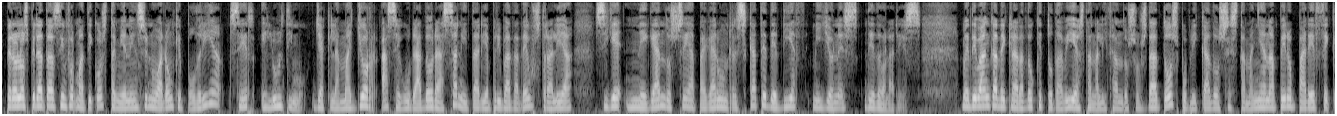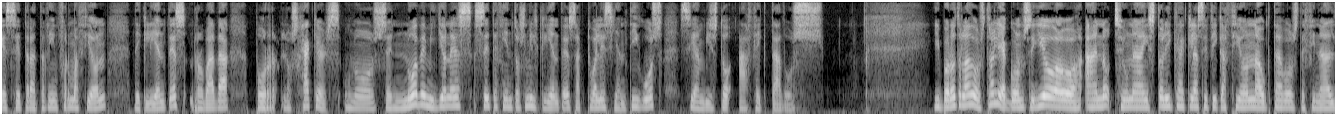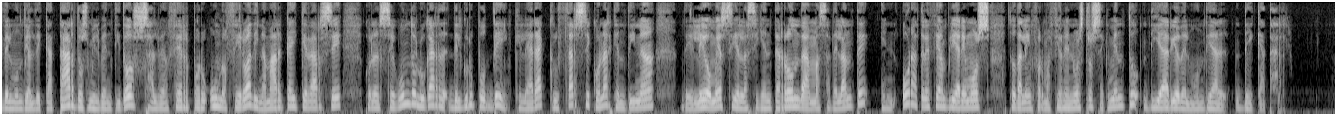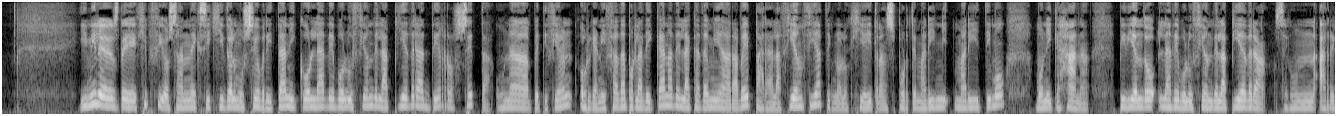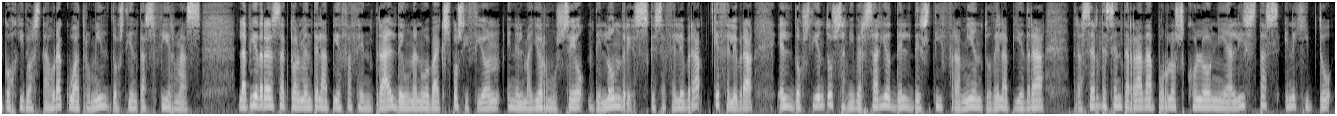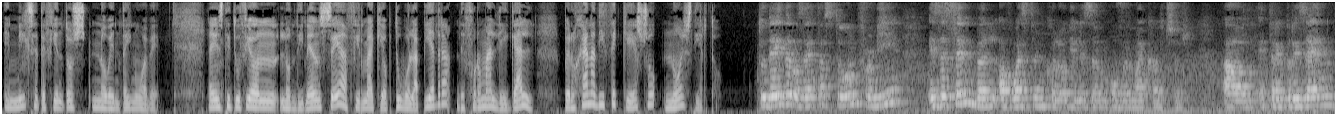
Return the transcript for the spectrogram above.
Pero los piratas informáticos también insinuaron que podría ser el último, ya que la mayor aseguradora sanitaria privada de Australia sigue negándose a pagar un rescate de 10 millones de dólares. Medibank ha declarado que todavía está analizando sus datos publicados esta mañana, pero parece que se trata de información de clientes robada por los hackers. Unos 9.700.000 clientes actuales y antiguos se han visto afectados. Y por otro lado, Australia consiguió anoche una histórica clasificación a octavos de final del Mundial de Qatar 2022 al vencer por 1-0 a Dinamarca y quedarse con el segundo lugar del grupo D, que le hará cruzarse con Argentina de Leo Messi en la siguiente ronda. Más adelante, en hora 13, ampliaremos toda la información en nuestro segmento diario del Mundial de Qatar. Y miles de egipcios han exigido al Museo Británico la devolución de la piedra de Rosetta, una petición organizada por la decana de la Academia Árabe para la Ciencia, Tecnología y Transporte Marítimo, Mónica Hanna, pidiendo la devolución de la piedra, según ha recogido hasta ahora 4.200 firmas. La piedra es actualmente la pieza central de una nueva exposición en el mayor museo de Londres, que se celebra, que celebra el 200 aniversario del desciframiento de la piedra tras ser desenterrada por los colonialistas en Egipto en 1799. La institución londinense afirma que obtuvo la piedra de forma legal, pero Hannah dice que eso no es cierto. Today the Rosetta Stone for me is a symbol of Western colonialism over my culture. Um, uh,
